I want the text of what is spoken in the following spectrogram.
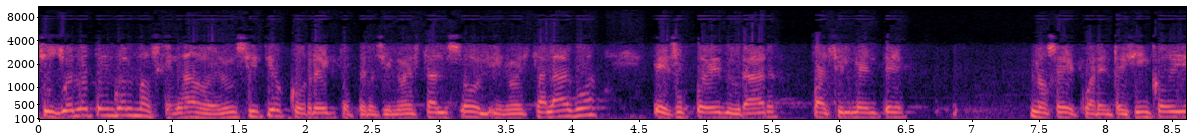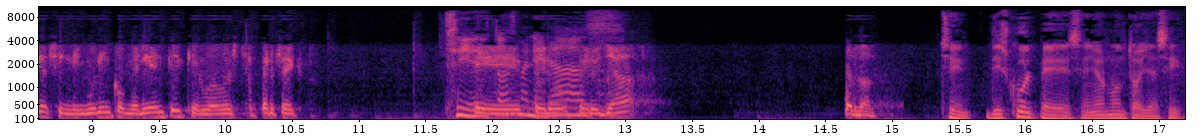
Si yo lo tengo almacenado en un sitio correcto, pero si no está el sol y no está el agua, eso puede durar fácilmente, no sé, 45 días sin ningún inconveniente y que el huevo esté perfecto. Sí, de todas eh, maneras. Pero, ya. Perdón. Sí, disculpe, señor Montoya, siga.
